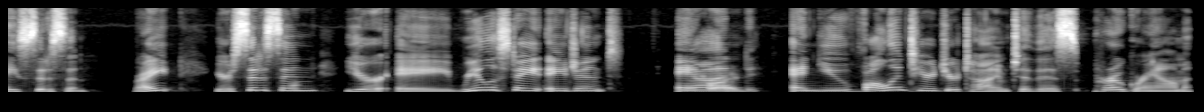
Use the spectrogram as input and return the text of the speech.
a citizen, right? You're a citizen. You're a real estate agent, and and you volunteered your time to this program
